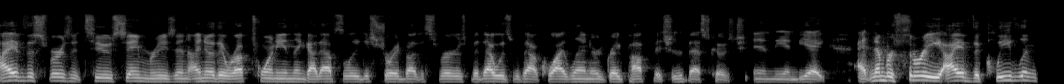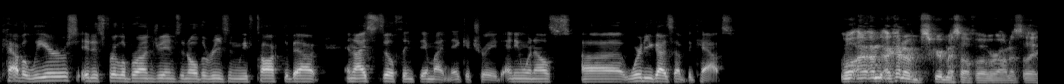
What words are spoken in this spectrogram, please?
I have the Spurs at two, same reason. I know they were up 20 and then got absolutely destroyed by the Spurs, but that was without Kawhi Leonard. Gregg Popovich is the best coach in the NBA. At number three, I have the Cleveland Cavaliers. It is for LeBron James and all the reason we've talked about, and I still think they might make a trade. Anyone else? Uh, where do you guys have the Cavs? Well, I, I kind of screwed myself over, honestly.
